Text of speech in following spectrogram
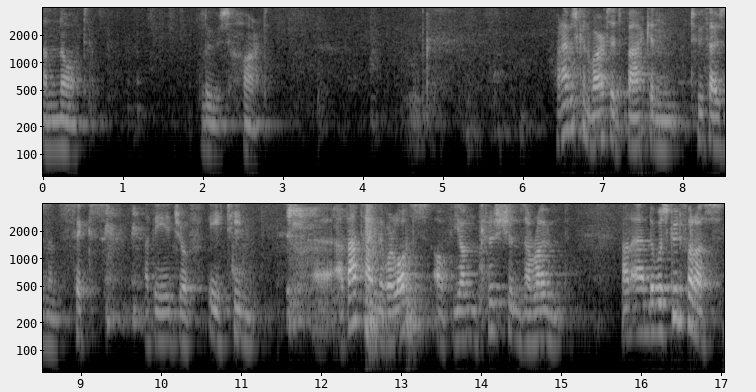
and not lose heart. When I was converted back in 2006 at the age of 18, uh, at that time there were lots of young Christians around and, and it was good for us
